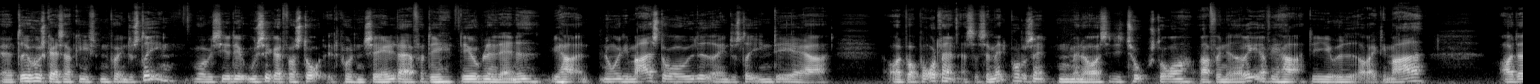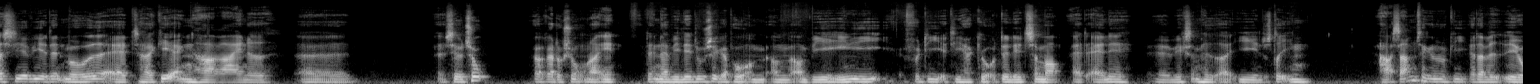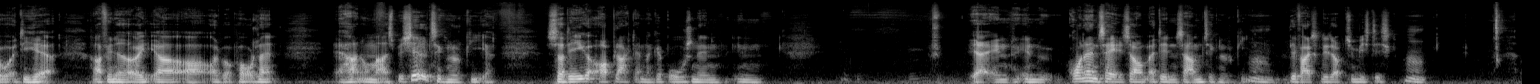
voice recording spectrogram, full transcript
Øh, drivhusgasafgiften på industrien, hvor vi siger, at det er usikkert, hvor stort et potentiale der er for det. Det er jo blandt andet, vi har nogle af de meget store udledere i industrien, det er Aalborg Portland, altså cementproducenten, men også de to store raffinaderier, vi har, de udleder rigtig meget. Og der siger vi, at den måde, at regeringen har regnet øh, CO2-reduktioner ind den er vi lidt usikre på, om, om, om vi er enige i, fordi at de har gjort det lidt som om, at alle øh, virksomheder i industrien har samme teknologi, og der ved vi jo, at de her raffinaderier og Aalborg Portland har nogle meget specielle teknologier, så det er ikke oplagt, at man kan bruge sådan en, en ja, en, en grundantagelse om, at det er den samme teknologi. Mm. Det er faktisk lidt optimistisk. Mm.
